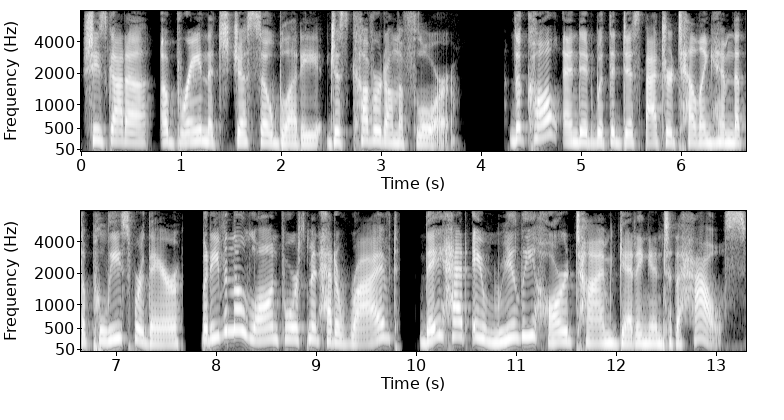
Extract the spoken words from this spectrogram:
She's got a, a brain that's just so bloody, just covered on the floor. The call ended with the dispatcher telling him that the police were there, but even though law enforcement had arrived, they had a really hard time getting into the house.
